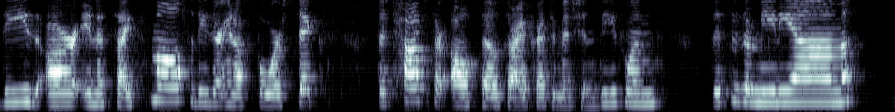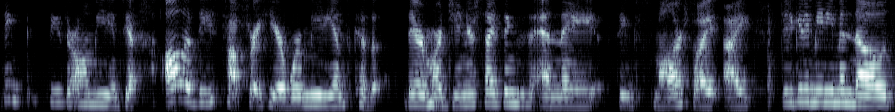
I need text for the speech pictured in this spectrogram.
These are in a size small, so these are in a 4-6. The tops are also, sorry, I forgot to mention, these ones, this is a medium, I think these are all mediums. Yeah, all of these tops right here were mediums because they're more junior sizings and they seemed smaller. So I, I did get a medium in those.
